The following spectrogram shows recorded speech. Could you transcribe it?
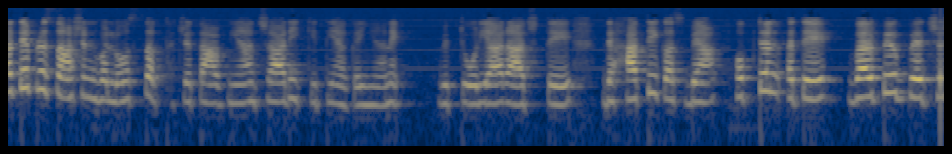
ਅਤੇ ਪ੍ਰਸ਼ਾਸਨ ਵੱਲੋਂ ਸਖਤ ਚੇਤਾਵਨੀਆਂ ਜਾਰੀ ਕੀਤੀਆਂ ਗਈਆਂ ਨੇ। ਵਿਕਟੋਰੀਆ ਰਾਜ ਦੇ ਦਿਹਾਤੀ ਕਸਬਿਆਂ, ਹੁਪਟਨ ਅਤੇ ਵੈਲਪਿਪ ਵਿੱਚ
